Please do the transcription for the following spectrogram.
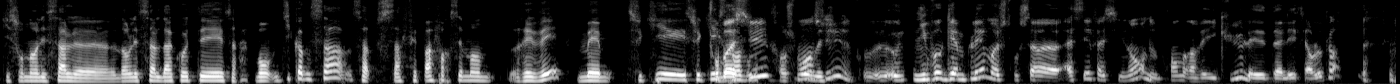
qui sont dans les salles euh, dans les salles d'à côté. Ça- Bon, dit comme ça, ça ça fait pas forcément rêver, mais ce qui est ce qui est Oh bah si, franchement, si. Au niveau gameplay, moi je trouve ça assez fascinant de prendre un véhicule et d'aller faire le plein.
